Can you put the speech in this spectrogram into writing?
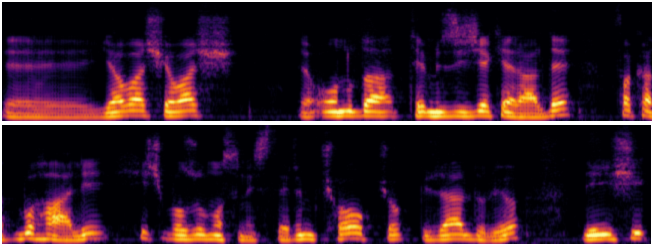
e, yavaş yavaş e, onu da temizleyecek herhalde. Fakat bu hali hiç bozulmasını isterim. Çok çok güzel duruyor. Değişik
